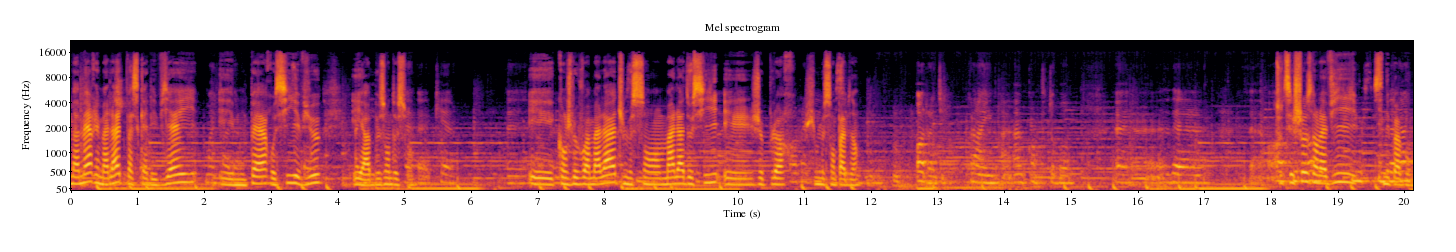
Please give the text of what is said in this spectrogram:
Ma mère est malade parce qu'elle est vieille et mon père aussi est vieux et a besoin de soins. Et quand je le vois malade, je me sens malade aussi et je pleure. Je me sens pas bien. Toutes ces choses dans la vie, ce n'est pas bon.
